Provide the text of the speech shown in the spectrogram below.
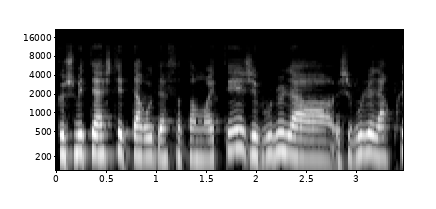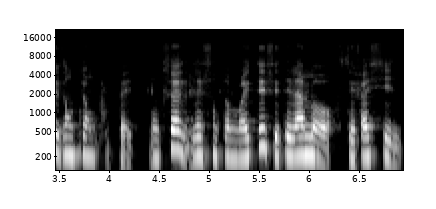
Que je m'étais acheté le tarot de la Santa Muerte, j'ai voulu la j'ai voulu la représenter en poupette. Donc ça, la Santa Muerte, c'était la mort, c'est facile.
